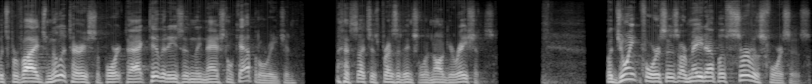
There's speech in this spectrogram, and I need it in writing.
which provides military support to activities in the National Capital Region, such as presidential inaugurations. But joint forces are made up of service forces,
